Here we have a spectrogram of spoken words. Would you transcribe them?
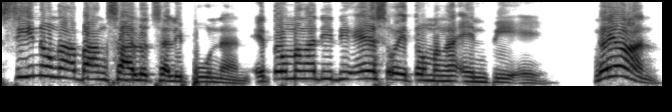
Sino nga ba ang salot sa lipunan? Itong mga DDS o itong mga NPA? Ngayon,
